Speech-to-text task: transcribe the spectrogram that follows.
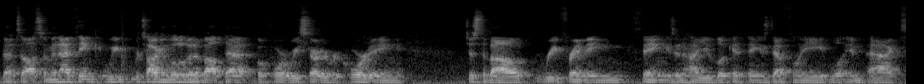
That's awesome. And I think we were talking a little bit about that before we started recording, just about reframing things and how you look at things definitely will impact,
